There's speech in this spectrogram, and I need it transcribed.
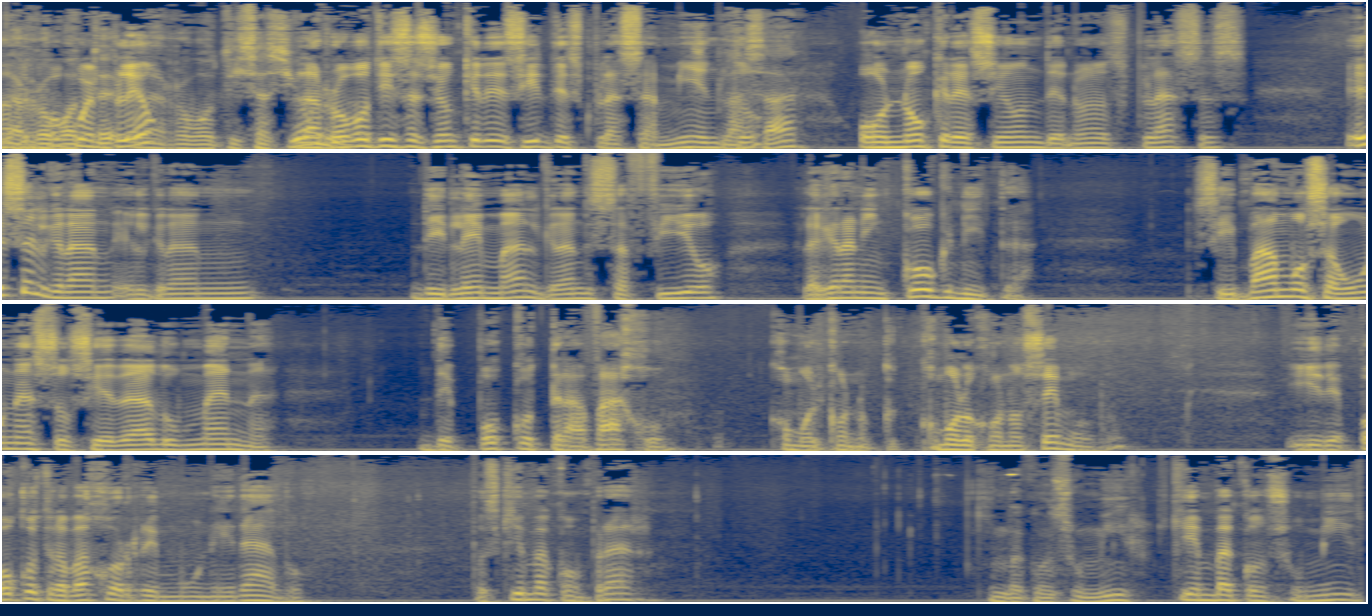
Va a haber poco empleo. la robotización. La robotización quiere decir desplazamiento Desplazar. O no creación de nuevas plazas. Es el gran, el gran dilema, el gran desafío, la gran incógnita. Si vamos a una sociedad humana de poco trabajo, como, el como lo conocemos, ¿no? y de poco trabajo remunerado, pues ¿quién va a comprar? ¿Quién va a consumir? ¿Quién va a consumir?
